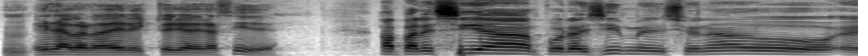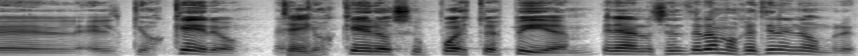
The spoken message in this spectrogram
Mm. Es la verdadera historia de la CIDE. Aparecía por allí mencionado el, el kiosquero, el Sí. kiosquero supuesto espía. Mirá, nos enteramos que tiene nombre.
